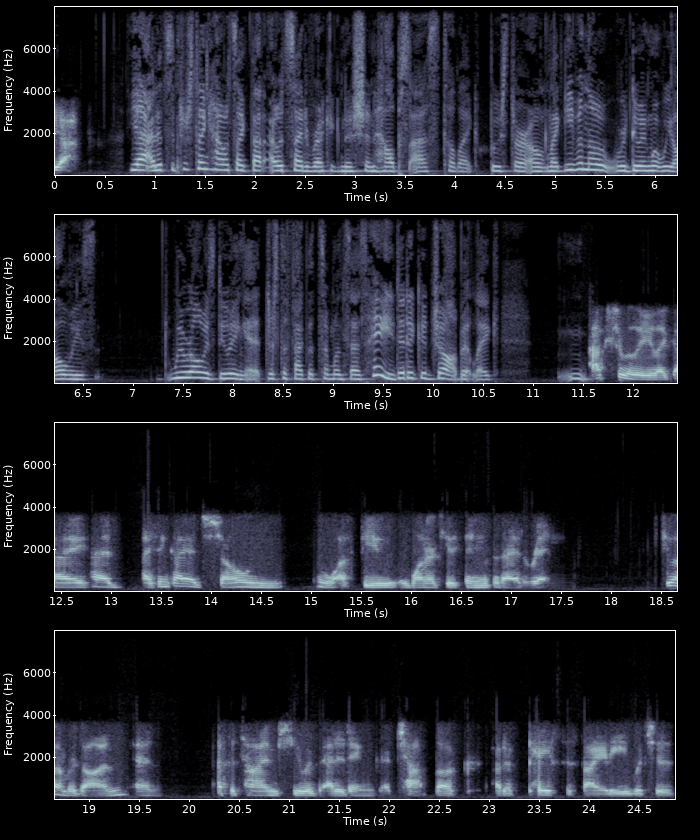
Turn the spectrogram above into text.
yeah. Yeah, and it's interesting how it's like that outside recognition helps us to like boost our own like even though we're doing what we always we were always doing it, just the fact that someone says, "Hey, you did a good job," it like actually like I had I think I had shown a few, one or two things that I had written to Amber Dawn. And at the time, she was editing a chapbook out of Pace Society, which is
